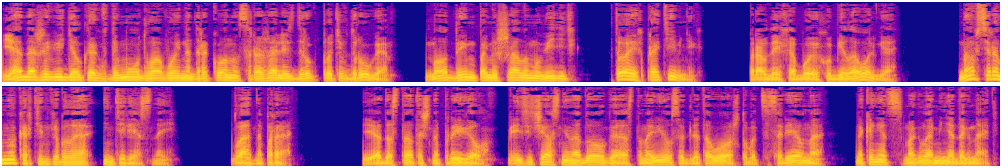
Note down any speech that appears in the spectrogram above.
Я даже видел, как в дыму два воина-дракона сражались друг против друга, но дым помешал им увидеть, кто их противник. Правда, их обоих убила Ольга. Но все равно картинка была интересной. Ладно, пора. Я достаточно прыгал, и сейчас ненадолго остановился для того, чтобы цесаревна наконец смогла меня догнать.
